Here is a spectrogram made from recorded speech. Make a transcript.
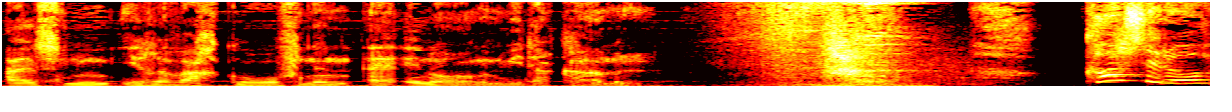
als nun ihre wachgerufenen Erinnerungen wiederkamen. Koshiro!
